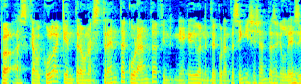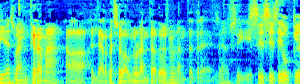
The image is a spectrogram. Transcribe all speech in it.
Però es calcula que entre unes 30-40, fins- n'hi ha que diuen entre 45 i 60 esglésies van cremar a, al llarg d'això del 92-93. Eh? O sigui, Sí, sí, es diu que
